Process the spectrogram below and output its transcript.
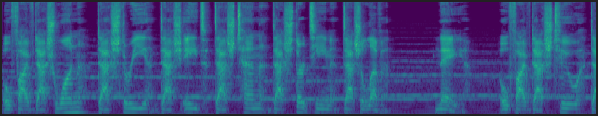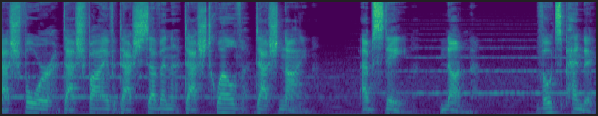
O5-1-3-8-10-13-11. Nay. O5-2-4-5-7-12-9. Abstain. None. Votes pending.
